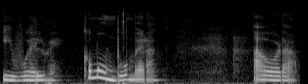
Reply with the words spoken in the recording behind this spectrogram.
y vuelve, como un boomerang. Ahora,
